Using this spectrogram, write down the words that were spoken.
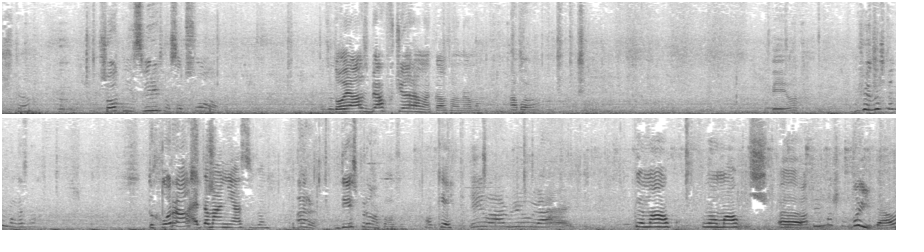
Що? защото не свирих на саксона. Той аз бях вчера наказан, ама. Ама, Пева. ще защо не магазина? Та хора, аз... Ай, тама ни аз идвам. Аре, де спра на пауза. Окей. Ела, real life. Тук е малко. Има малко. Когато имаш на въй. да.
